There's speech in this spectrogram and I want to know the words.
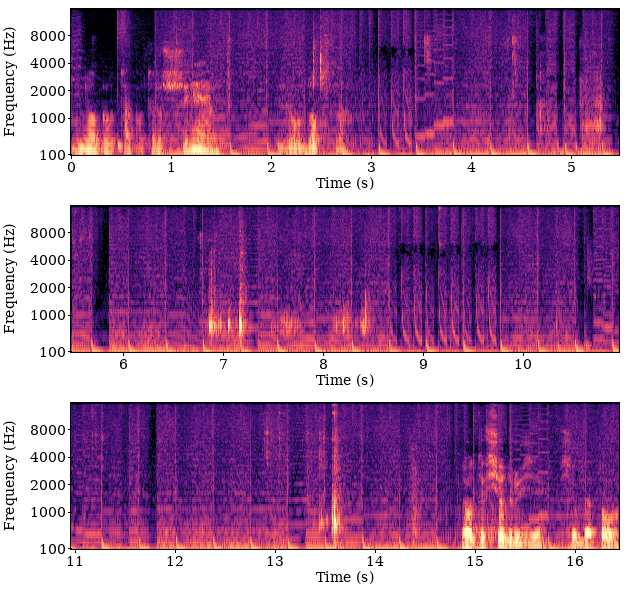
Немного вот так вот расширяем для удобства. Вот и все, друзья. Все готово.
